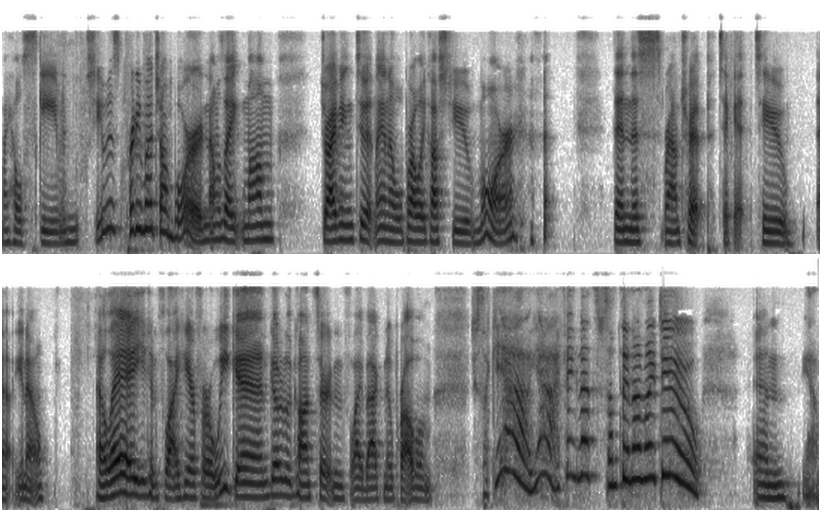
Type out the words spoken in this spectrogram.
my whole scheme and she was pretty much on board. And I was like, Mom, driving to Atlanta will probably cost you more than this round trip ticket to, uh, you know, LA. You can fly here for a weekend, go to the concert, and fly back, no problem. She's like, Yeah, yeah, I think that's something I might do. And yeah,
